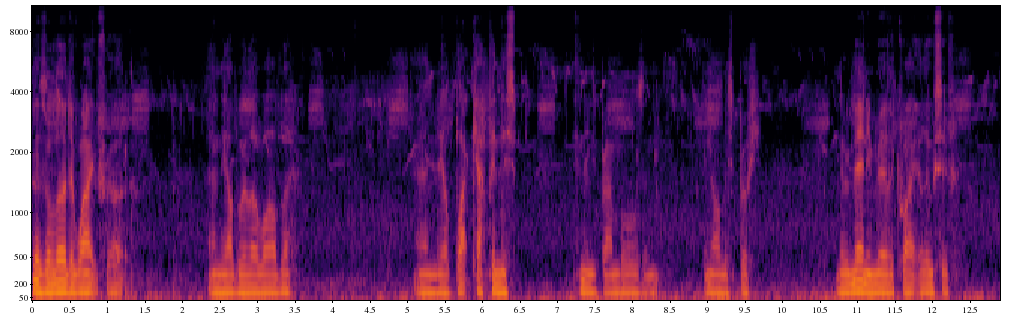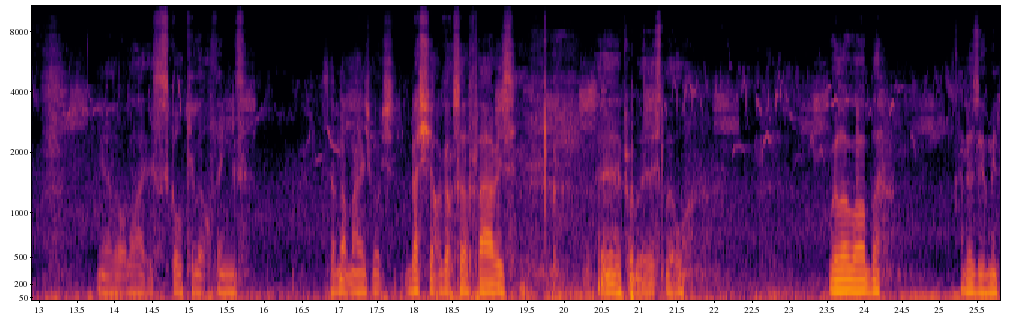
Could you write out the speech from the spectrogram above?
There's a load of white throat and the odd willow warbler and the odd black cap in this in these brambles and in all this brush. And they're remaining really quite elusive. You know, they look like the skulky little things. So I've not managed much. Best shot I've got so far is uh, probably this little willow warbler. And I zoom in.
